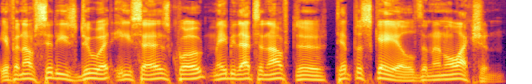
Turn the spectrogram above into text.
If enough cities do it, he says, quote, maybe that's enough to tip the scales in an election.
